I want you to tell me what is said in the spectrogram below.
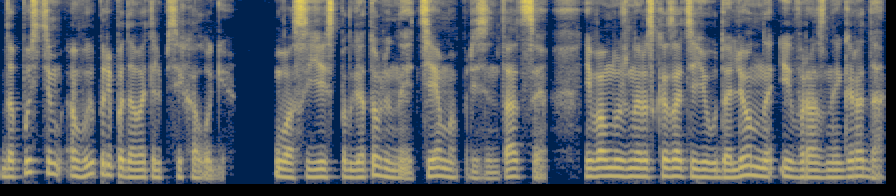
Допустим, вы преподаватель психологии. У вас есть подготовленная тема, презентация, и вам нужно рассказать ее удаленно и в разные города.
